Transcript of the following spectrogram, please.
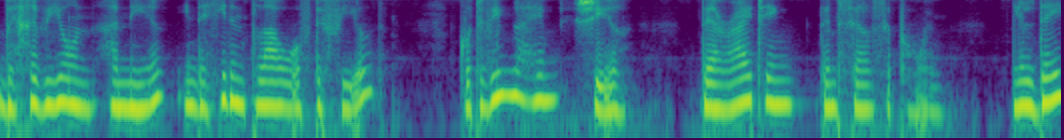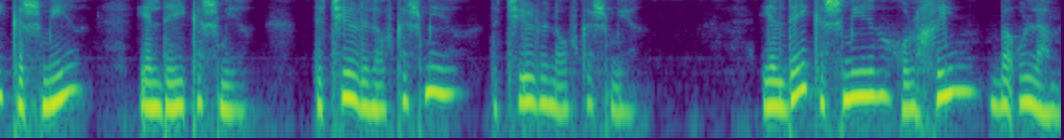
בחביון הניר, in the hidden plow of the field, כותבים להם שיר. They are writing themselves a poem. ילדי קשמיר, ילדי קשמיר. The children of Kashmir, the children of Kashmir. ילדי קשמיר הולכים בעולם.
